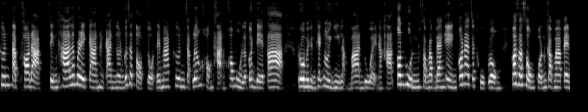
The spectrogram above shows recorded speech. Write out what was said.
ขึ้น แต่ product สินค้าและบริการทางการเงินก็จะตอบโจทย์ได้มากขึ้น จากเรื่องของฐานข้อมูลแล้วก็ data รวมไปถึงเทคโนโลยีหลังบ้านด้วยนะคะ ต้นทุนสำหรับแบงก์เองก็น่าจะถูกลง ก็จะส่งผลกลับมาเป็น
